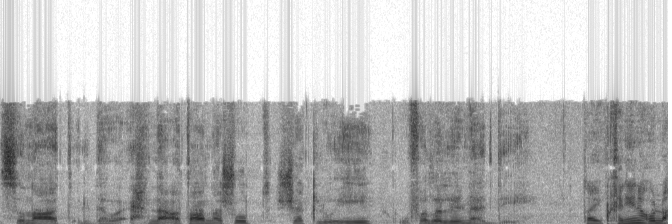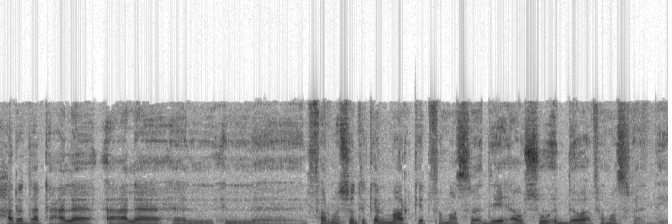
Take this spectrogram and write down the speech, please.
صناعة الدواء. إحنا قطعنا شوط شكله إيه وفاضل لنا قد إيه. طيب خليني أقول لحضرتك على على ال- ال- ال pharmaceutical market في مصر قد إيه أو سوق الدواء في مصر قد إيه.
